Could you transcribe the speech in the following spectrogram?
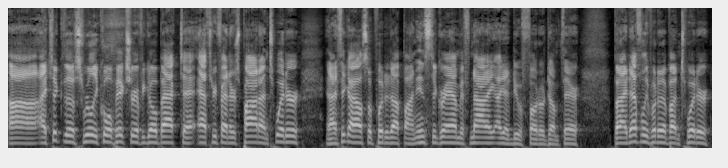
Uh, I took this really cool picture. If you go back to at Three Fat Nerds Pod on Twitter, and I think I also put it up on Instagram. If not, I, I got to do a photo dump there. But I definitely put it up on Twitter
